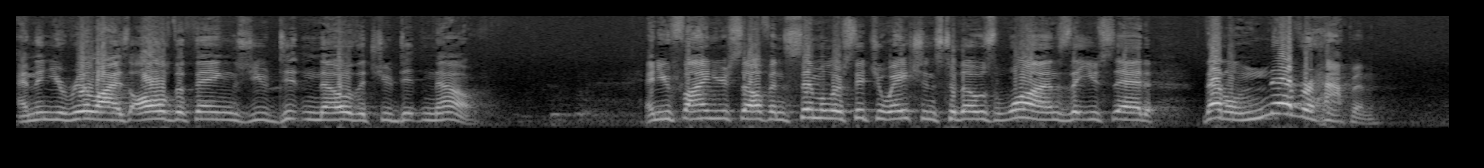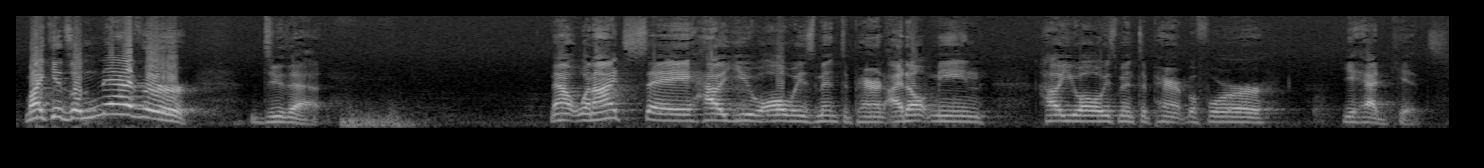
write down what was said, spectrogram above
and then you realize all of the things you didn't know that you didn't know. And you find yourself in similar situations to those ones that you said, that'll never happen. My kids will never do that. Now, when I say how you always meant to parent, I don't mean how you always meant to parent before you had kids,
